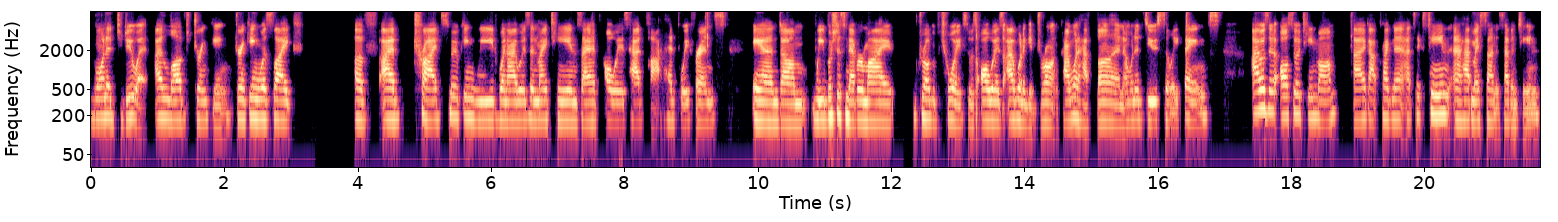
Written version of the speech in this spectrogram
wanted to do it. I loved drinking. Drinking was like, of I tried smoking weed when I was in my teens. I had always had pothead boyfriends, and um, weed was just never my drug of choice. It was always I want to get drunk. I want to have fun. I want to do silly things. I was also a teen mom. I got pregnant at 16 and I had my son at 17.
